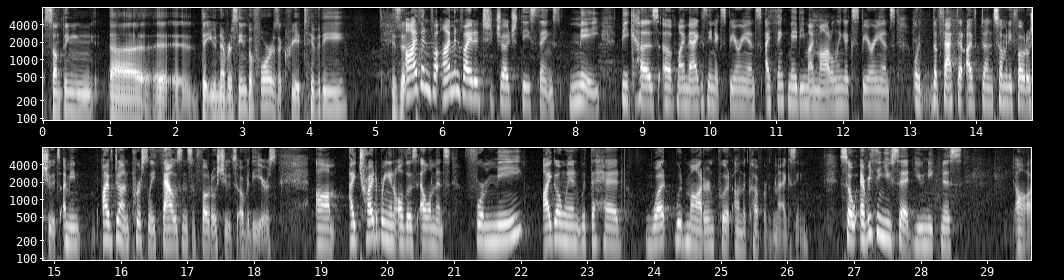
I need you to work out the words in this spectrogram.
something uh, uh, that you've never seen before? Is it creativity? Is it I've inv- I'm invited to judge these things, me, because of my magazine experience. I think maybe my modeling experience, or the fact that I've done so many photo shoots. I mean, I've done personally thousands of photo shoots over the years. Um, I try to bring in all those elements. For me, I go in with the head what would modern put on the cover of the magazine? So everything you said, uniqueness, uh,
